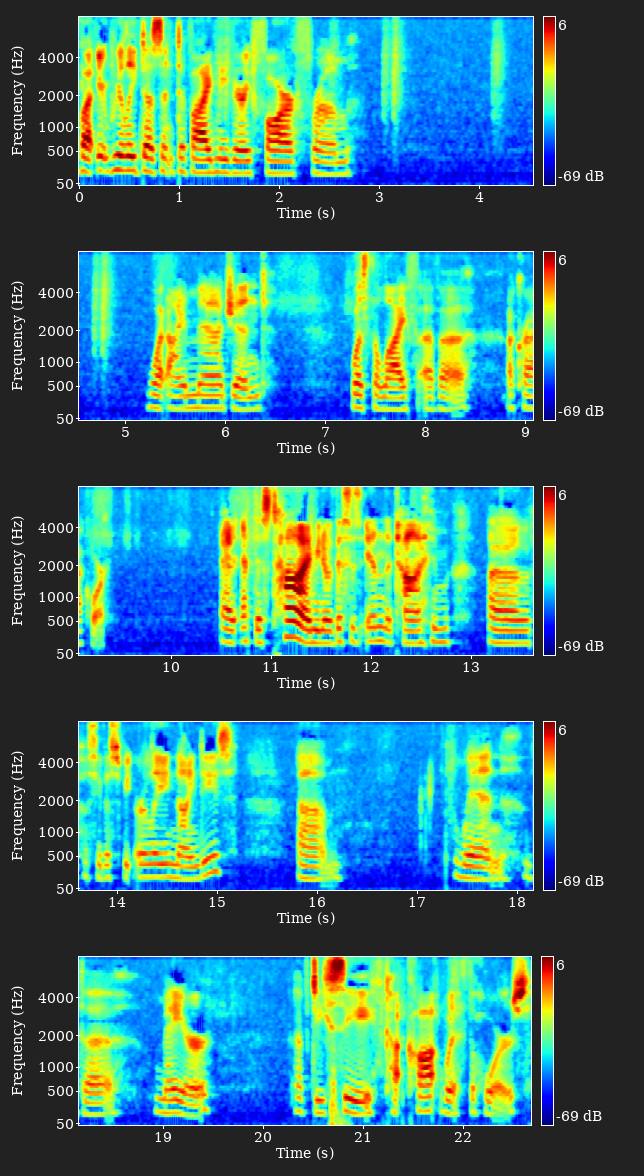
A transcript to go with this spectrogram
but it really doesn't divide me very far from what I imagined was the life of a, a crack whore. And at this time, you know, this is in the time of, let's see, this would be early 90s, um, when the mayor of DC got caught with the whores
